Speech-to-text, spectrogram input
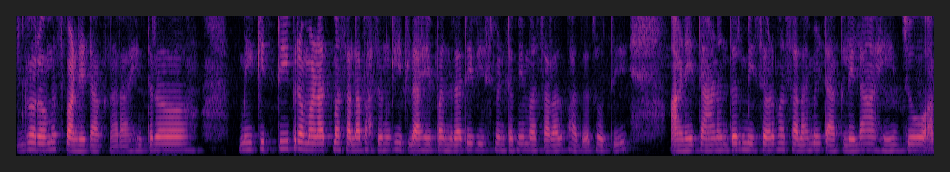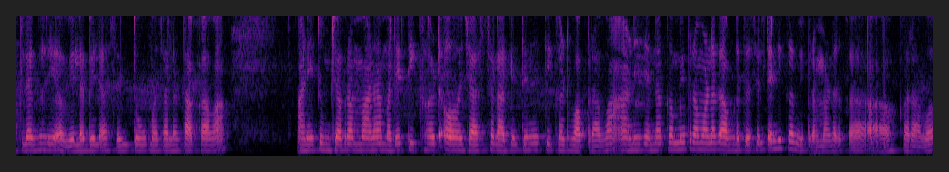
गरमच पाणी टाकणार आहे. तर मी किती प्रमाणात मसाला भाजून घेतला आहे? पंधरा ते वीस मिनटं मी मसाला भाजत होती. आणि त्यानंतर मिसळ मसाला मी टाकलेला आहे. जो आपल्या घरी अवेलेबल असेल तो मसाला टाकावा आणि तुमच्या प्रमाणामध्ये तिखट जास्त लागेल त्याने तिखट वापरावा आणि ज्यांना कमी प्रमाणात आवडत असेल त्यांनी कमी प्रमाणात करावं.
